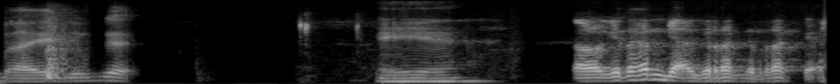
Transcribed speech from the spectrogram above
bahaya juga. Iya. kalau kita kan nggak gerak-gerak ya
